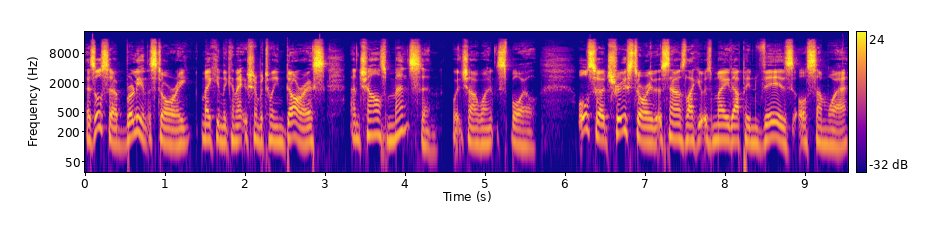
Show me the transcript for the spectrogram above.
There's also a brilliant story making the connection between Doris and Charles Manson, which I won't spoil. Also, a true story that sounds like it was made up in Viz or somewhere.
